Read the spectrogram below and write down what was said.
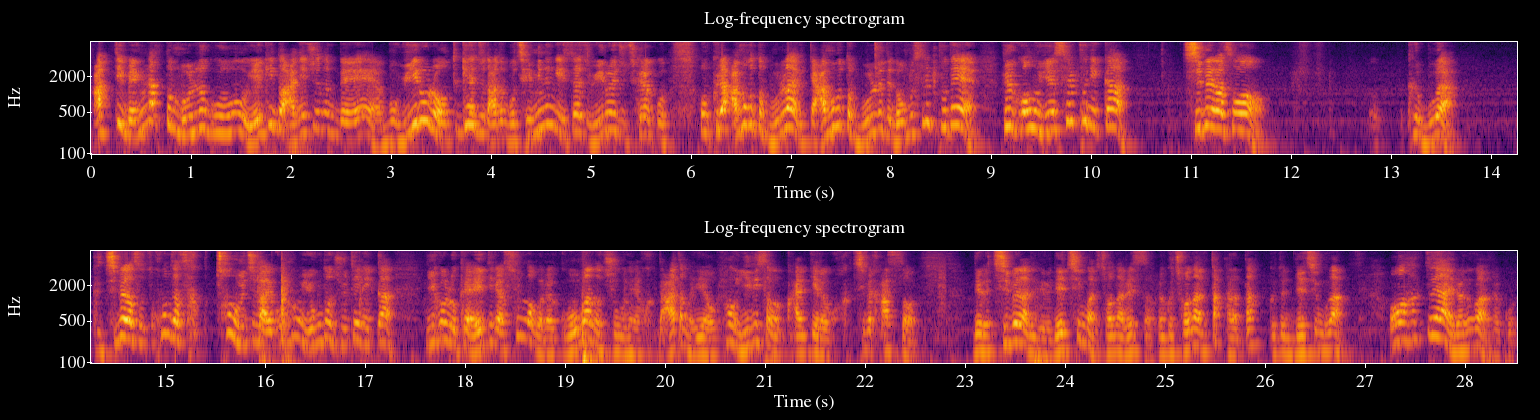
앞뒤 맥락도 모르고 얘기도 안 해주는데 뭐 위로를 어떻게 해줘? 나도 뭐 재밌는 게 있어야지 위로해주지. 그래갖고 어 그래 아무것도 몰라 이렇게 아무것도 모르는데 너무 슬프대. 그리고 어, 얘 슬프니까 집에 가서 그 뭐야 그 집에 가서 혼자 싹쳐 울지 말고 형 용돈 줄 테니까 이걸로 그 애들이랑 술 먹으래고 5만 원 주고 그냥 확 나왔단 말이야. 형일 있어 갈게 이러고 확 집에 갔어. 내가 집에 가는 길에 내 친구한테 전화를 했어. 그리고 전화를 딱 받았다. 그랬더니 내 친구가 어 학주야 이러는 거야. 그래갖고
